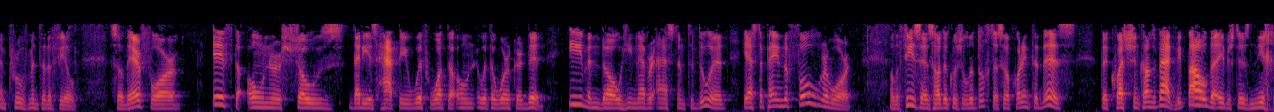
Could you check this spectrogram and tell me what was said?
improvement to the field. So therefore, if the owner shows that he is happy with what the own, what the worker did, even though he never asked him to do it, he has to pay him the full reward. Well, the fee says so according to this, the question comes back: Vipal the Eibishter is niche.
